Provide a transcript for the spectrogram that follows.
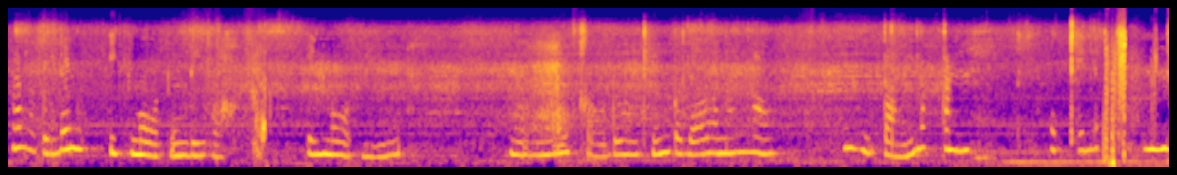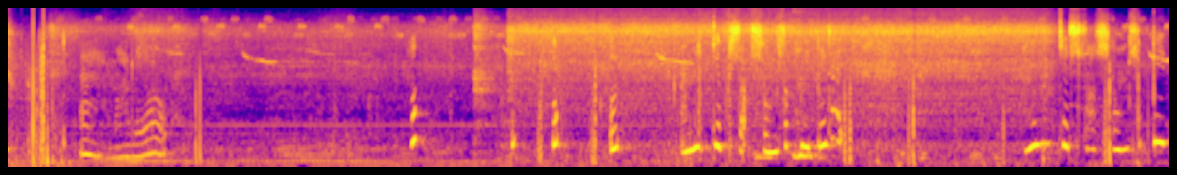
ถ้าเราไปเล่นอีกโหมดนึงดีกว่าเป็นโหมดนี้โหมดนี้เขาโดนทิ้งไปแล้วนั้นเราเล่นด่านนี้ละกันโอเคละกันอ่ามาแล้ว มสปีดไม่ได้อันเก็บสะสมสปีด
